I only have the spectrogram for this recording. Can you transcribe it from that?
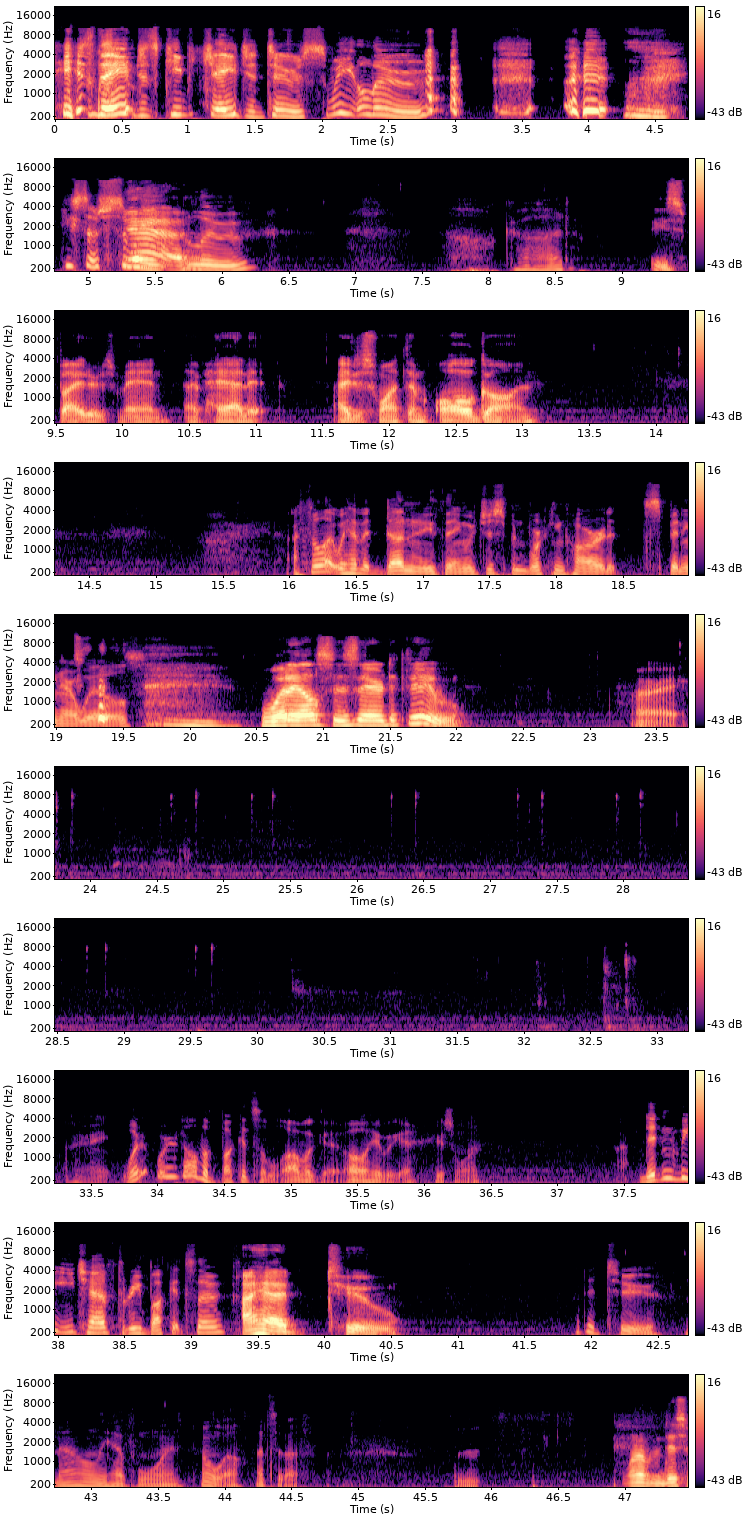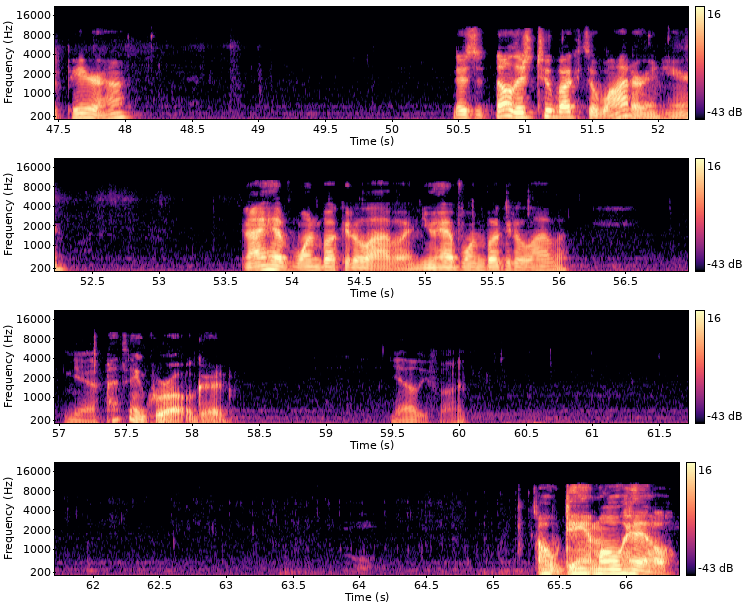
his name. Just keeps changing too. Sweet Lou. He's so sweet, Yeah. Lou. God. These spiders, man, I've had it. I just want them all gone. I feel like we haven't done anything. We've just been working hard at spinning our wheels. What else is there to do? All right. All right. Where, where did all the buckets of lava go? Oh, here we go. Here's one. Didn't we each have three buckets though? I had two. I did two. Now I only have one. Oh well, that's enough. One of them disappear, huh? There's no, there's two buckets of water in here. And I have one bucket of lava, and you have one bucket of lava. Yeah. I think we're all good. Yeah, that'll be fine. Oh damn! Oh hell!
